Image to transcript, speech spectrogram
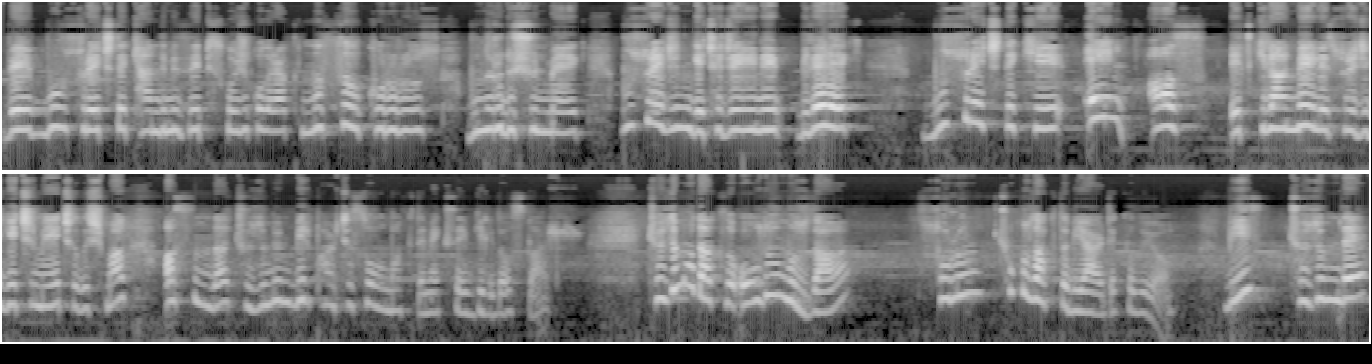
ve bu süreçte kendimizi psikolojik olarak nasıl koruruz? Bunları düşünmek, bu sürecin geçeceğini bilerek bu süreçteki en az etkilenmeyle süreci geçirmeye çalışmak aslında çözümün bir parçası olmak demek sevgili dostlar. Çözüm odaklı olduğumuzda sorun çok uzakta bir yerde kalıyor. Biz çözümde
